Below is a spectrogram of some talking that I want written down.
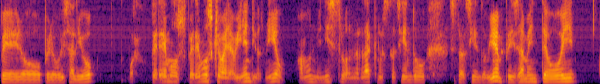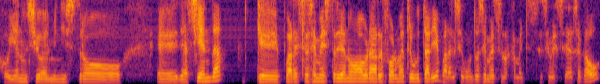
pero, pero hoy salió. Bueno, esperemos, esperemos que vaya bien, Dios mío. Vamos, ministro, de verdad que lo está haciendo, está haciendo bien. Precisamente hoy Hoy anunció el ministro eh, de Hacienda que para este semestre ya no habrá reforma tributaria, para el segundo semestre, lógicamente este semestre ya se acabó,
